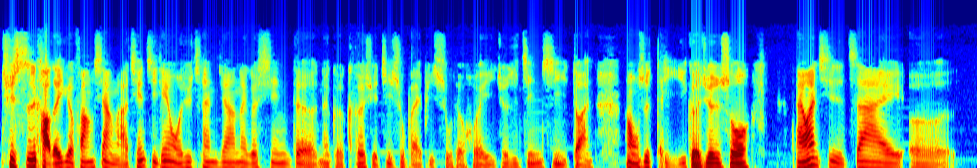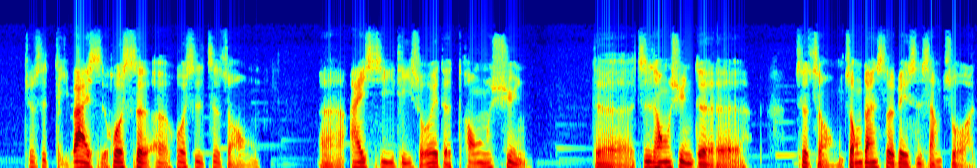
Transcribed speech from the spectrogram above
去思考的一个方向啦。前几天我去参加那个新的那个科学技术白皮书的会议，就是经济端，那我是提一个，就是说台湾其实在呃就是 device 或是呃或是这种呃 ICT 所谓的通讯。的资通讯的这种终端设备事上做很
